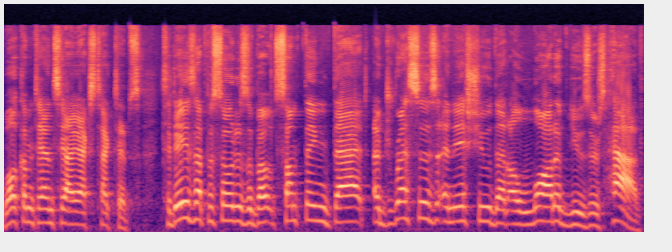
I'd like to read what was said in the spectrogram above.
Welcome to NCIX Tech Tips. Today's episode is about something that addresses an issue that a lot of users have,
